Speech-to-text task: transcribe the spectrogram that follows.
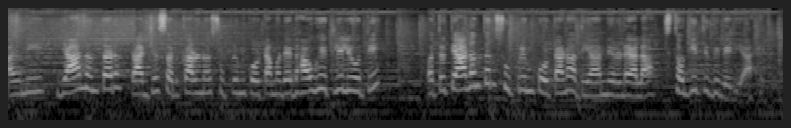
आणि यानंतर राज्य सरकारनं सुप्रीम कोर्टामध्ये धाव घेतलेली होती. मात्र त्यानंतर सुप्रीम कोर्टानं या निर्णयाला स्थगिती दिलेली आहे.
